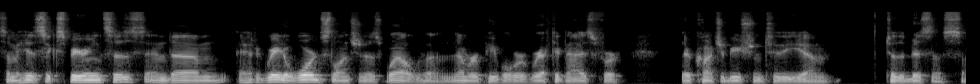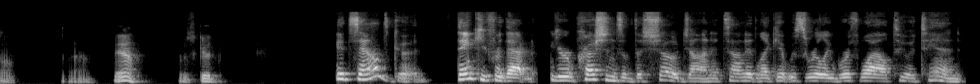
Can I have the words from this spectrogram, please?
some of his experiences, and um, they had a great awards luncheon as well. A number of people were recognized for their contribution to the to the business. So, yeah, it was good. It sounds good. Thank you for that. Your impressions of the show, John. It sounded like it was really worthwhile to attend.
